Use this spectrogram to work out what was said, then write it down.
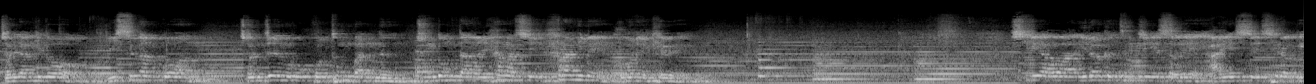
전략기도 이슬람권 전쟁으로 고통받는 중동 땅을 향하신 하나님의 구원의 계획 시리아와 이라크 등지에서의 IS 세력이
